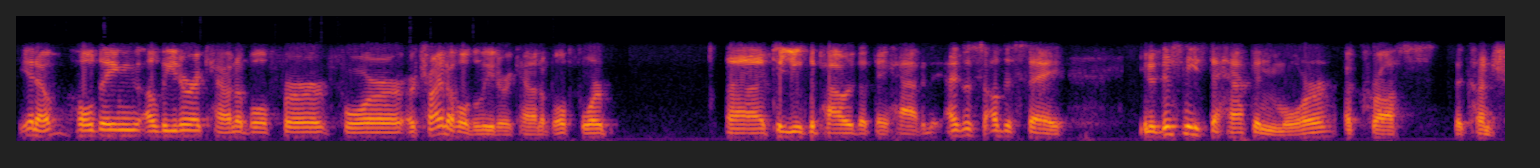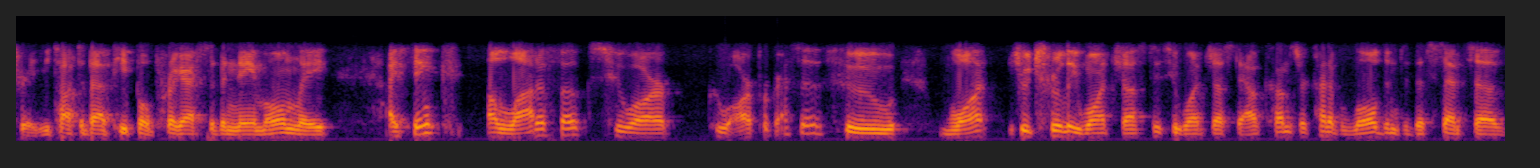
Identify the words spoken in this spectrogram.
you know, holding a leader accountable for for or trying to hold a leader accountable for uh, to use the power that they have. And I just, I'll just say, you know, this needs to happen more across the country. You talked about people progressive in name only. I think a lot of folks who are who are progressive, who want who truly want justice, who want just outcomes, are kind of lulled into this sense of,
